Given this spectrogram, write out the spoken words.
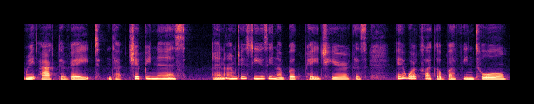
reactivate that chippiness. And I'm just using a book page here because it works like a buffing tool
